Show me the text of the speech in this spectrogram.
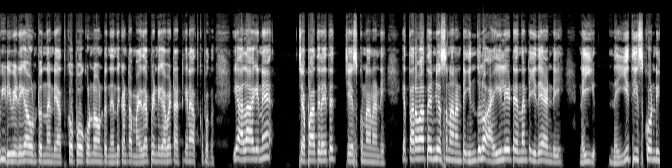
విడివిడిగా ఉంటుందండి. అతుకపోకుండా ఉంటుంది. ఎందుకంటే మైదా పిండి కాబట్టి అట్టుకనే అతుకుపోతుంది ఇక అలాగనే చపాతీలు అయితే చేసుకున్నానండి. ఇక తర్వాత ఏం చేస్తున్నానంటే ఇందులో హైలైట్ ఏంటంటే ఇదే అండి. నెయ్యి. నెయ్యి తీసుకోండి.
